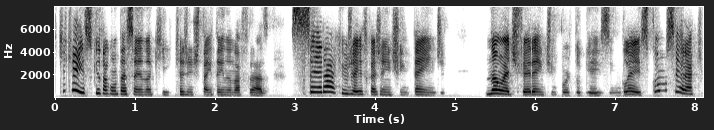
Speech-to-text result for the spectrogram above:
o que, que é isso que está acontecendo aqui, que a gente está entendendo a frase. Será que o jeito que a gente entende não é diferente em português e inglês? Como será que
